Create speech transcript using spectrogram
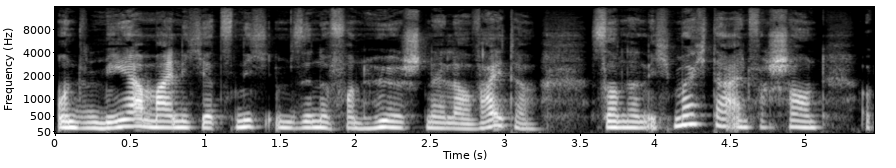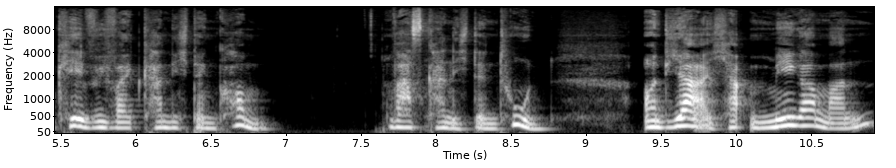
Und mehr meine ich jetzt nicht im Sinne von Höhe, schneller, weiter, sondern ich möchte einfach schauen, okay, wie weit kann ich denn kommen? Was kann ich denn tun? Und ja, ich habe einen Megamann,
